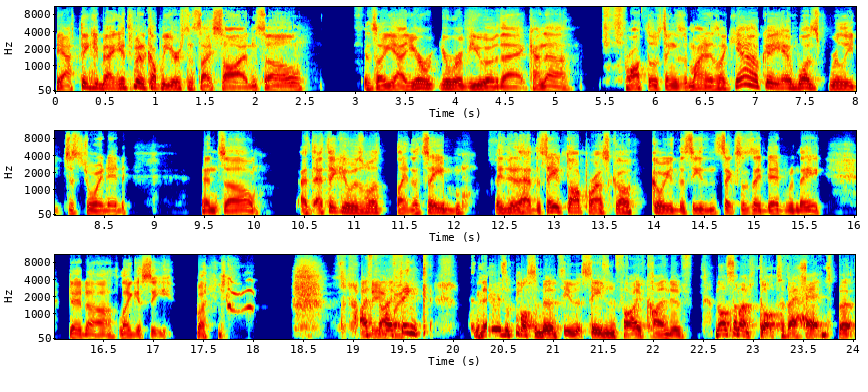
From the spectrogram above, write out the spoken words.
Yeah, thinking back, it's been a couple years since I saw it, and so and so yeah, your your review of that kind of brought those things to mind. It's like, yeah, okay, it was really disjointed, and so I, I think it was what like the same. They did have the same thought process go, going into season six as they did when they did uh Legacy. But I, th- anyway. I, think there is a possibility that season five kind of not so much got to the head, but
